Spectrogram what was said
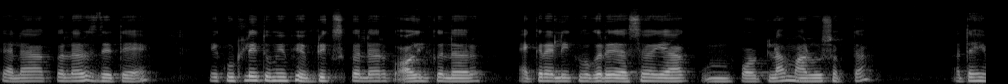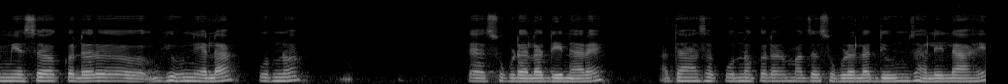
त्याला कलर्स देते आहे. हे कुठले तुम्ही fabrics colour oil colour acrylic वगैरे असं या पॉटला मारू शकता. आता हे मी असं कलर घेऊन याला पूर्ण त्या सुगड्याला देणार आहे. आता हा असा पूर्ण कलर माझा सुगड्याला देऊन झालेला आहे.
